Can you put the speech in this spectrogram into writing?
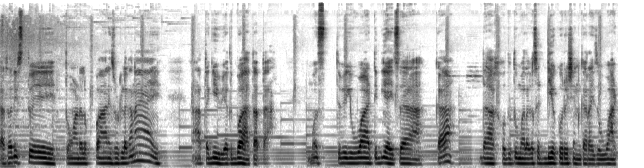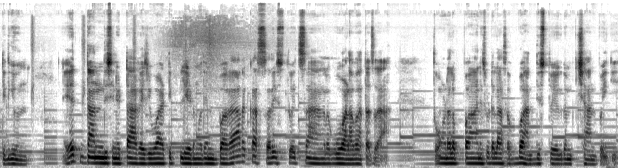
कसा दिसतोय? तोंडाला पाणी सुटलं का नाही? आता घेऊयात भात आता. मस्तपैकी वाटीत घ्यायचा. का? दाखवतो तुम्हाला कसं डेकोरेशन करायचं वाटीत घेऊन. हे दान दिशेने टाकायची वाटी प्लेटमध्ये बघा आता कसा दिसतोय चांगला गोळा भाताचा. तोंडाला पाणी सुटायला असा भात दिसतो एकदम छानपैकी.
